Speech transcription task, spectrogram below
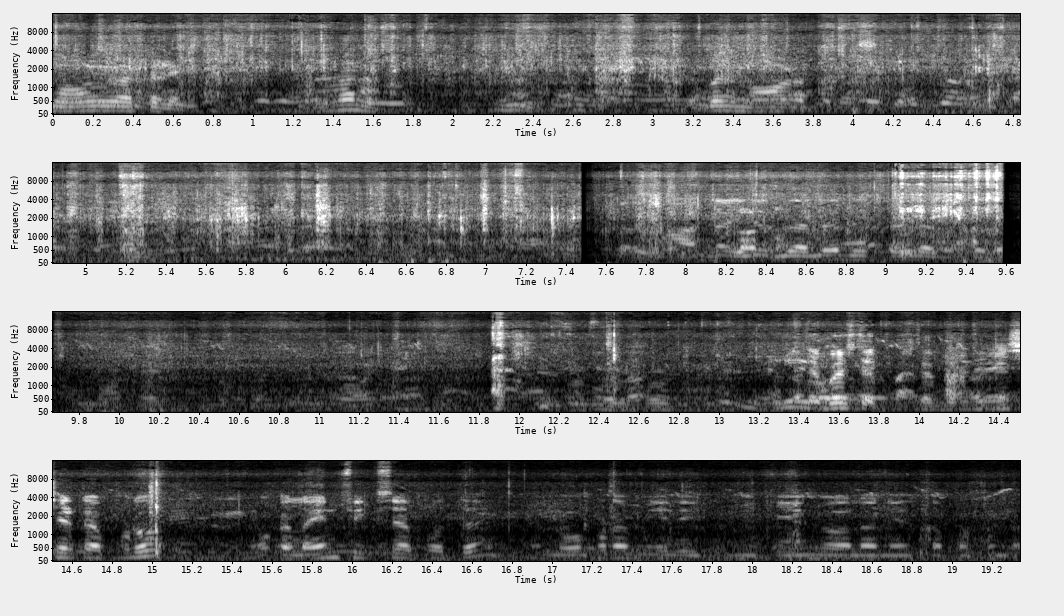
మామూలు ఇది వేసేటప్పుడు ఒక లైన్ ఫిక్స్ అయిపోతే లోపల మీది మీకు ఏం కావాలనేది తప్పకుండా.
